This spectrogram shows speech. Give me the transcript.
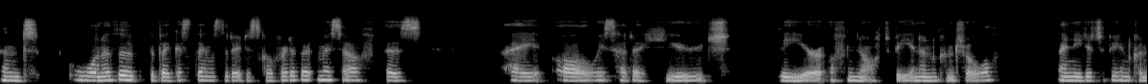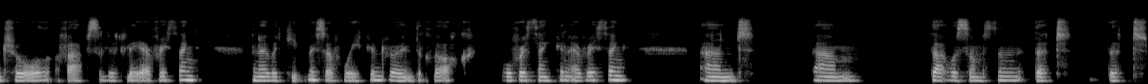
and one of the, the biggest things that I discovered about myself is I always had a huge fear of not being in control. I needed to be in control of absolutely everything. and I would keep myself wakened round the clock, overthinking everything. And um, that was something that that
